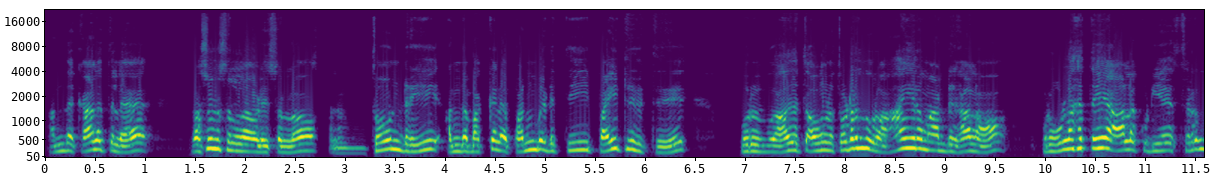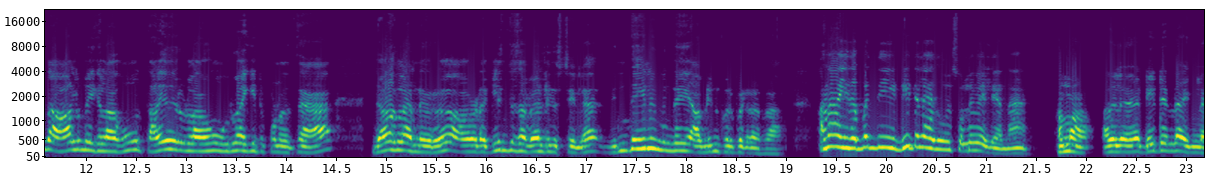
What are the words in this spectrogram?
அந்த காலத்துல ரசூல் சல்லா அலி சொல்லம் தோன்றி அந்த மக்களை பண்படுத்தி பயிற்றுவித்து ஒரு அதை அவங்கள தொடர்ந்து ஒரு ஆயிரம் ஆண்டு காலம் ஒரு உலகத்தையே ஆளக்கூடிய சிறந்த ஆளுமைகளாகவும் தலைவர்களாகவும் உருவாக்கிட்டு போனது தான் ஜவஹர்லால் நேரு அவரோட கிளிம்ஸ் ஆஃப் வேர்ல்டு ஹிஸ்டரியில விந்தையிலும் விந்தை அப்படின்னு குறிப்பிடுறாரா. ஆனா இதை பத்தி டீட்டெயிலா எதுவும் சொல்லவே இல்லையாண்ணா ஆமா அதுல டீட்டெயிலா இல்ல.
